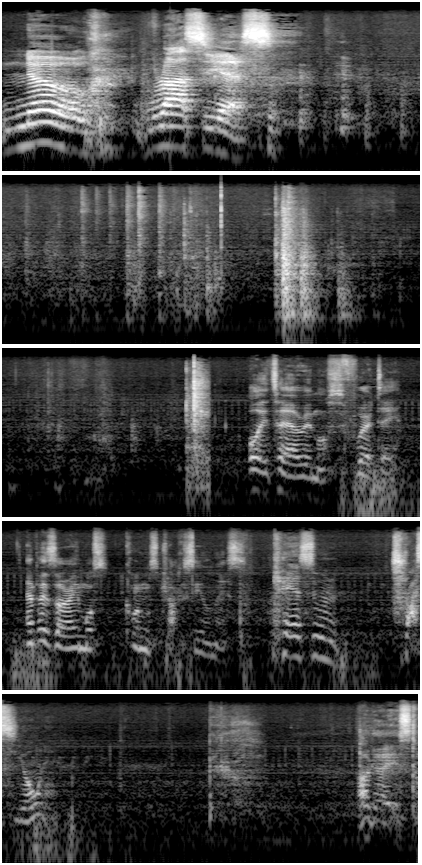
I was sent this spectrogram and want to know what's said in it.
No. Gracias. Hoy te haremos fuerte. empezaremos con las tracciones. ¿Qué es un traccione? Haga esto.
